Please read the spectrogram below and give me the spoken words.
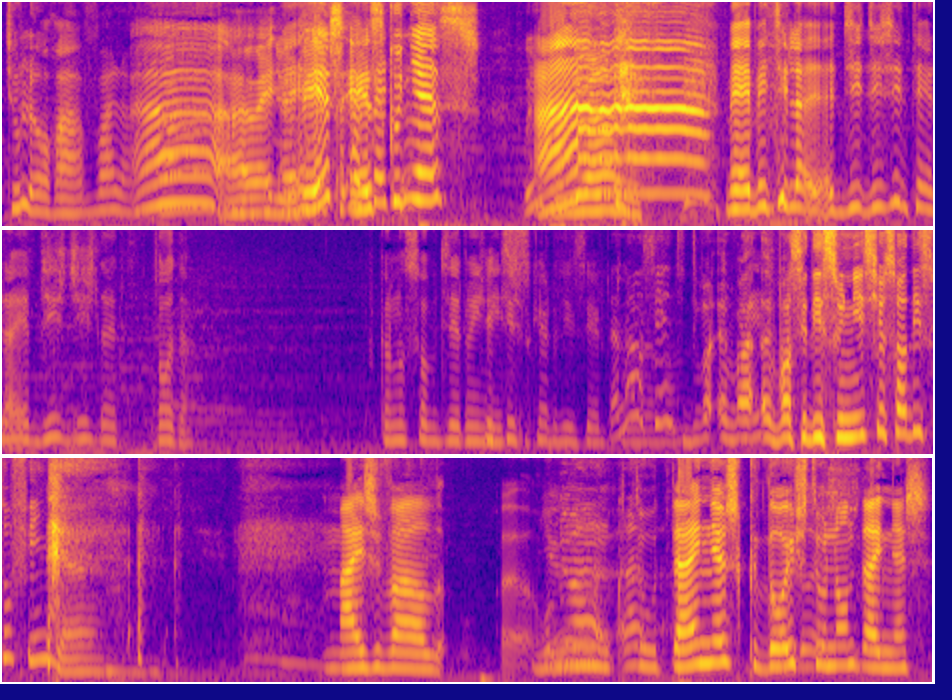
Tu l'auras, voilà. Ah, é, vês? é, Esse é, conheces. Ah! Mas é diz, diz, inteira, é, diz, diz toda. Porque eu não soube dizer o O que é que início. isso quer dizer? Ah, não, sim, tu- va- va- você disse o início, eu só disse o fim. é. Mais vale uh, um que tu tenhas que dois tu não tenhas.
